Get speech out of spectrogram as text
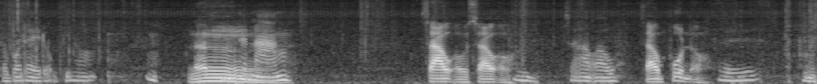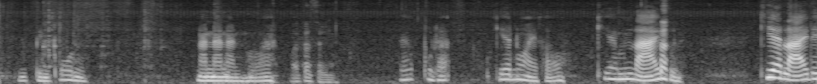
กับบ่ได้ดอกพี่น้องนั่นมีแต่หน้ สาวเอาสาวเอาำอืมสาวเอา สาวพูดเอาเออมันเป็นพูนนั่นนั่นนั่นหัว มาตั้งใส่แล้วพุระเคี้ยหน่อยเขาเคี้ยมันหลายพุ่นเคี้ยหลายเด้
